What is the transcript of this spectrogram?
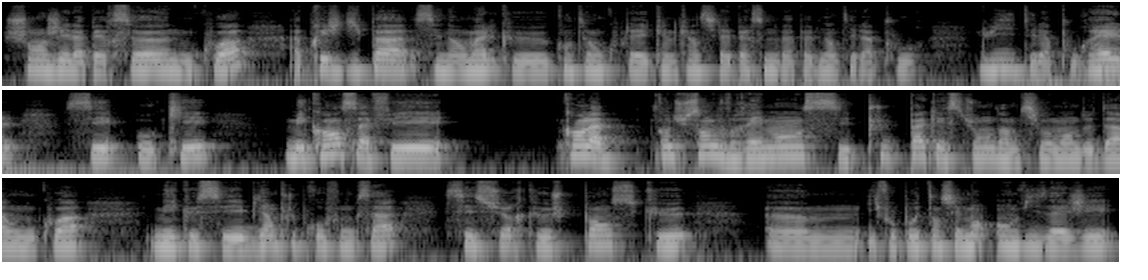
changer la personne ou quoi. Après, je dis pas, c'est normal que quand t'es en couple avec quelqu'un, si la personne ne va pas bien, t'es là pour lui, t'es là pour elle, c'est ok. Mais quand ça fait. Quand, la... quand tu sens que vraiment c'est plus pas question d'un petit moment de down ou quoi, mais que c'est bien plus profond que ça, c'est sûr que je pense que euh, il faut potentiellement envisager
